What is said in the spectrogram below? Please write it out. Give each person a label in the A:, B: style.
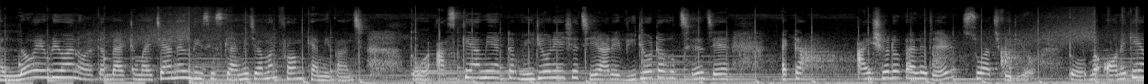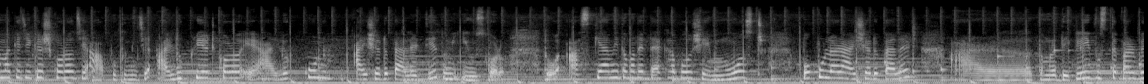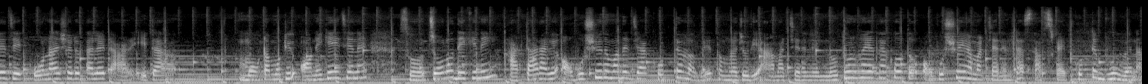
A: Hello everyone, welcome back to my channel. This is Cammy Zaman from Cammy punch. তো আজকে আমি একটা video নিয়ে এসেছি, আর এই ভিডিওটা হচ্ছে যে একটা আইশ্যাডো প্যালেটের সোয়াচ ভিডিও। তো অনেকেই আমাকে জিজ্ঞেস করো যে, আপু, তুমি যে আইলুক ক্রিয়েট করো এই আইলুক কোন আইশ্যাডো প্যালেট দিয়ে তুমি ইউজ করো? তো আজকে আমি তোমাদের দেখাবো সেই মোস্ট পপুলার আইশ্যাডো প্যালেট, আর তোমরা দেখলেই বুঝতে পারবে যে কোন আইশ্যাডো প্যালেট আর এটা মোটামুটি অনেকেই চেনে। সো চলো দেখে নেই। আর তার আগে অবশ্যই তোমাদের যা করতে হবে, তোমরা যদি আমার চ্যানেলে নতুন হয়ে থাকো, তো অবশ্যই আমার চ্যানেলটা সাবস্ক্রাইব করতে ভুলবে না।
